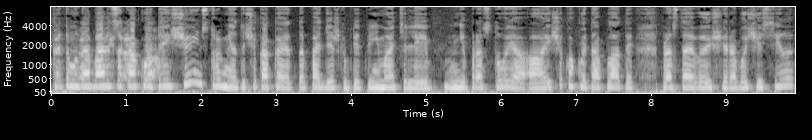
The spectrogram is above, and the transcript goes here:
К этому э, добавится какой-то еще инструмент, еще какая-то поддержка предпринимателей не простоя, а еще какой-то оплаты простаивающей рабочей силы?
